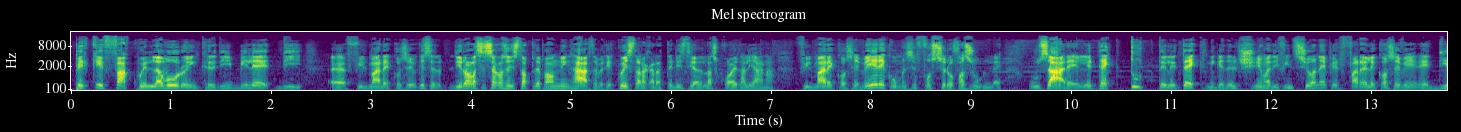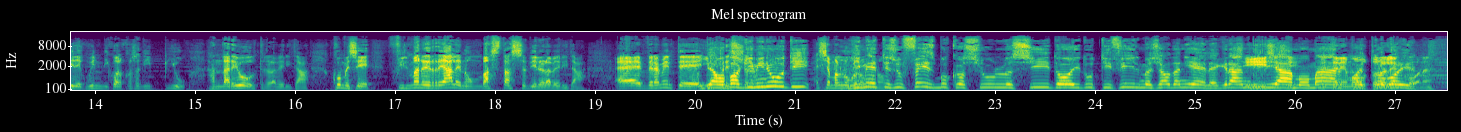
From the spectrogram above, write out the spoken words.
Perché fa quel lavoro incredibile di eh, filmare cose. Questo, dirò la stessa cosa di Stop the Pounding Heart, perché questa è la caratteristica della scuola italiana: filmare cose vere come se fossero fasulle. Usare le tec- tutte le tecniche del cinema di finzione per fare le cose vere e dire quindi qualcosa di più, andare oltre la verità. Come se filmare il reale non bastasse dire la verità. È veramente. Abbiamo pochi minuti. E siamo al Li metti uno. su Facebook o sul sito di tutti i film. Ciao Daniele, grandi Sì, ti sì, amo, sì, Marco Topolino. l'elencone.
